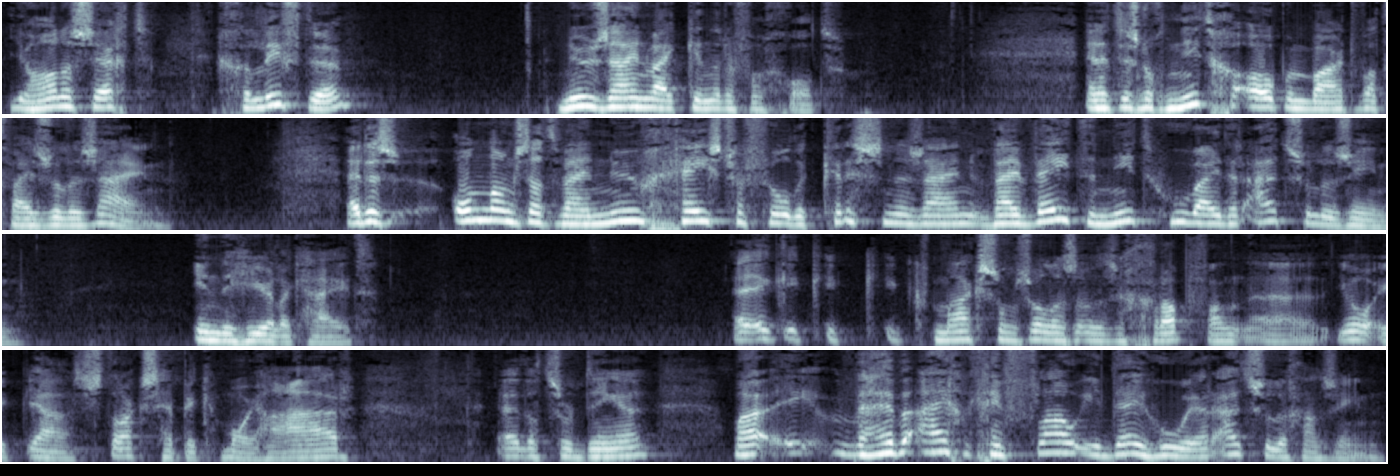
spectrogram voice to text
Johannes zegt: Geliefde, nu zijn wij kinderen van God. En het is nog niet geopenbaard wat wij zullen zijn. Het is, ondanks dat wij nu geestvervulde christenen zijn, wij weten niet hoe wij eruit zullen zien in de heerlijkheid. Ik, ik, ik, ik maak soms wel eens een, grap van, uh, joh, ik, ja, straks heb ik mooi haar, eh, dat soort dingen. Maar we hebben eigenlijk geen flauw idee hoe we eruit zullen gaan zien.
